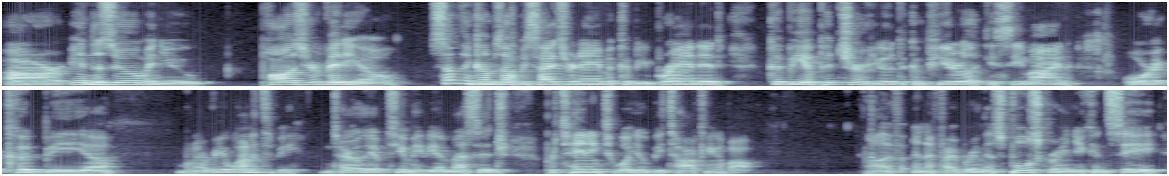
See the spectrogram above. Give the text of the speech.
are in the Zoom and you pause your video, something comes up besides your name. It could be branded, could be a picture of you at the computer like you see mine, or it could be uh, whatever you want it to be. Entirely up to you. Maybe a message pertaining to what you'll be talking about. Uh, if, and if I bring this full screen, you can see,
